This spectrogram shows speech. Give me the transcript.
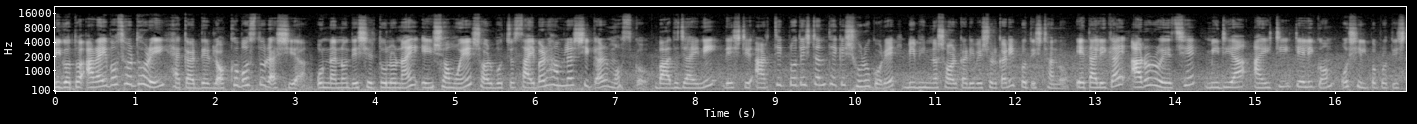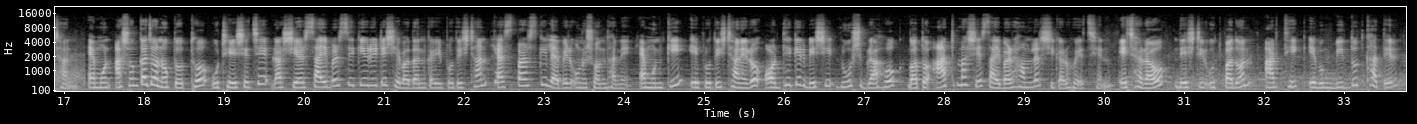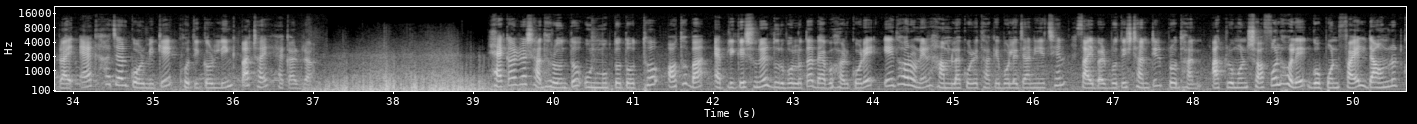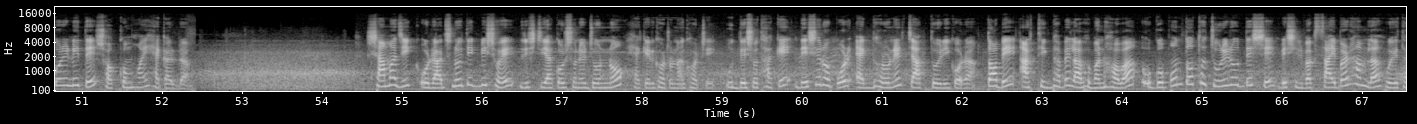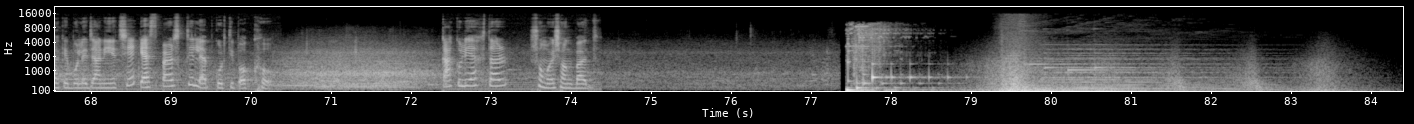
বিগত আড়াই বছর ধরেই হ্যাকারদের লক্ষ্যবস্তু রাশিয়া। অন্যান্য দেশের তুলনায় এই সময়ে সর্বোচ্চ সাইবার হামলার শিকার মস্কো। বাদ যায়নি দেশটির আর্থিক প্রতিষ্ঠান থেকে শুরু করে বিভিন্ন সরকারি বেসরকারি প্রতিষ্ঠানও। এ তালিকায় আরও রয়েছে মিডিয়া, আইটি, টেলিকম ও শিল্প প্রতিষ্ঠান। এমন আশঙ্কাজনক তথ্য উঠে এসেছে রাশিয়ার সাইবার সিকিউরিটি সেবাদানকারী প্রতিষ্ঠান ক্যাসপার্সকি ল্যাবের অনুসন্ধানে। এমনকি এ প্রতিষ্ঠানেরও অর্ধেকের বেশি রুশ গ্রাহক গত আট মাসে সাইবার হামলার শিকার হয়েছেন এছাড়াও দেশটির উৎপাদন, আর্থিক এবং বিদ্যুৎ খাতের প্রায় এক হাজার কর্মীকে ক্ষতিকর লিঙ্ক পাঠায় হ্যাকাররা। হ্যাকাররা সাধারণত উন্মুক্ত তথ্য অথবা অ্যাপ্লিকেশনের দুর্বলতা ব্যবহার করে এ ধরনের হামলা করে থাকে বলে জানিয়েছেন সাইবার প্রতিষ্ঠানটির প্রধান। আক্রমণ সফল হলে গোপন ফাইল ডাউনলোড করে নিতে সক্ষম হয় হ্যাকাররা। সামাজিক ও রাজনৈতিক বিষয়ে দৃষ্টি আকর্ষণের জন্য হ্যাকের ঘটনা ঘটে। উদ্দেশ্য থাকে দেশের ওপর এক ধরনের চাপ তৈরি করা। তবে আর্থিকভাবে লাভবান হওয়া ও গোপন তথ্য চুরির উদ্দেশ্যে বেশিরভাগ সাইবার হামলা হয়ে থাকে বলে জানিয়েছে ক্যাসপার্সকি ল্যাব কর্তৃপক্ষ। কাকুলি আখতার, সময় সংবাদ।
